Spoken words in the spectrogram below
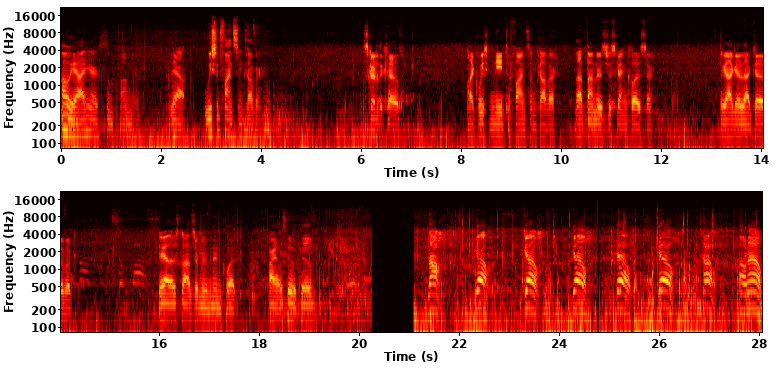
Oh yeah, I hear some thunder. Yeah, we should find some cover. Let's go to the cove. Like we need to find some cover. That thunder's just getting closer. We gotta go to that cove. Yeah, those clouds are moving in quick. All right, let's go to the cove. No, go, go. Go. Go. Go. Oh. Oh no.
